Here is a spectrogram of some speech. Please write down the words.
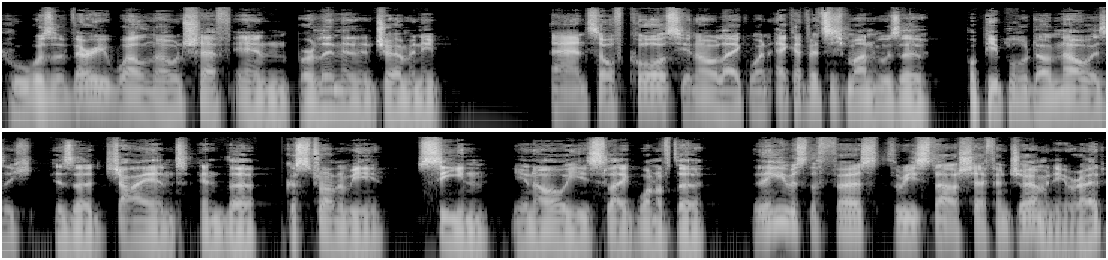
who was a very well known chef in Berlin and in Germany. And so of course you know like when Eckart Witzigmann, who's a for people who don't know is a is a giant in the gastronomy scene. You know he's like one of the I think he was the first three star chef in Germany, right?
